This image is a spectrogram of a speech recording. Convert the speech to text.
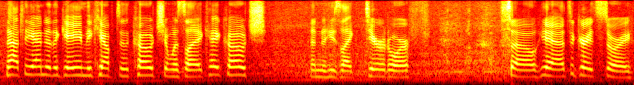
And at the end of the game, he came up to the coach and was like, hey, coach. And he's like, Deerdorf. So, yeah, it's a great story.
